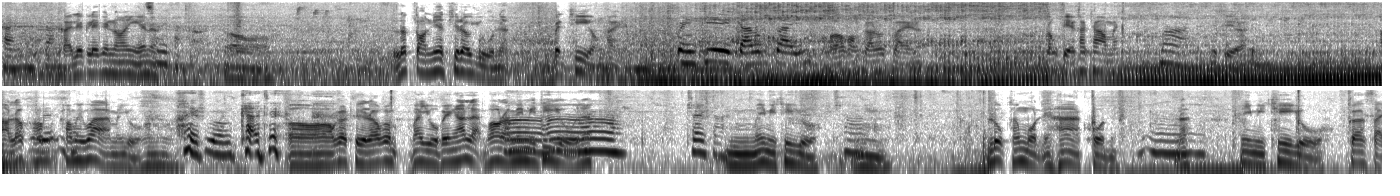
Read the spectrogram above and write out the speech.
ขายเหมือนกันขายเล็กๆน้อยๆอย่างเงี้ยนะ ใช่ค่ะ อ๋อ แล้วตอนเนี้ยที่เราอยู่เนี่ย เป็นที่ของใครเป็นที่การรถไฟอ๋อของการรถไฟนะต้องเสี ยค่าเช่าไหมมากไม่เสียอ้าวแล้วเขาเขาไม่ว่ามาอยู่เขาไม่ว่าให้รวมกันอ๋อก็คือเราก็มาอยู่ไปงั้นแหละเพราะเราไม่มีที่อยู่นะาใช่ค่ะอืมไม่มีที่อยู่ใช่อืมลูกทั้งหมดเนี่ยห้าคนนะไม่มีที่อยู่ ก็ใส่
